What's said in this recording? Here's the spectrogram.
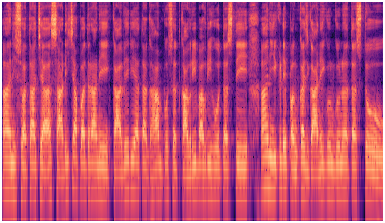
आणि स्वतःच्या साडीच्या पदराने कावेरी आता घाम पुसत कावरी बावरी होत असते आणि इकडे पंकज गाणे गुणगुणत असतो.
